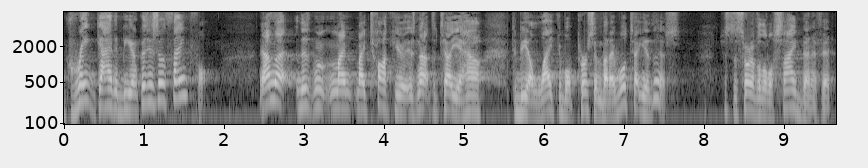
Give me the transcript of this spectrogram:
great guy to be around because he's so thankful. Now, I'm not, this, my, my talk here is not to tell you how to be a likable person, but I will tell you this, just a sort of a little side benefit.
